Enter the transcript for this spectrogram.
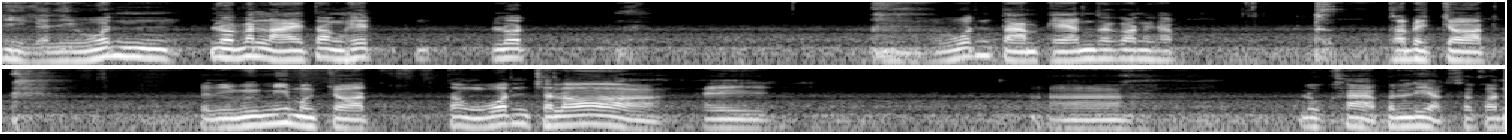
นี่ก็สิวนรถมันหลายต้องเฮ็ดรถวนตามแผนซะก่อนครับ ถ้าไปจอดก็สิมีมีหมองจอด ต้องวนชะลอให้อ่าลูกค้าเพิ่นเรียกซะก่อน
